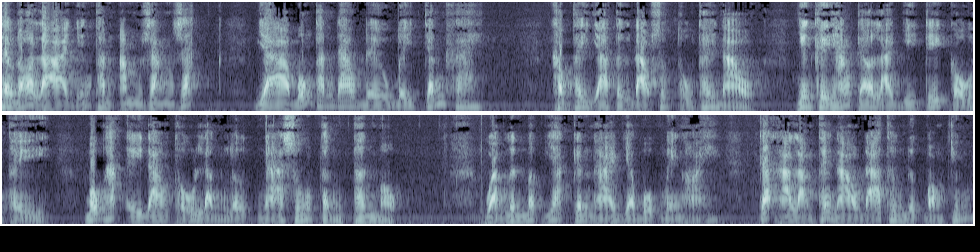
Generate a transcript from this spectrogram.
Theo đó là những thanh âm răng rắc và bốn thanh đao đều bị chấn khai. Không thấy giả tự đạo xuất thủ thế nào, nhưng khi hắn trở lại vị trí cũ thì bốn hắc y đao thủ lần lượt ngã xuống từng tên một. Hoàng Linh bất giác kinh hãi và buộc miệng hỏi, các hạ làm thế nào đã thương được bọn chúng?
